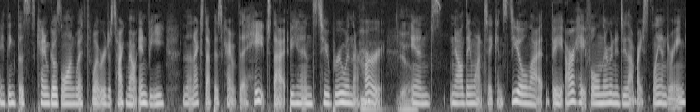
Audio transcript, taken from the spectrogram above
I think this kind of goes along with what we're just talking about envy. And the next step is kind of the hate that begins to brew in their mm. heart. Yeah. And now they want to conceal that they are hateful, and they're going to do that by slandering.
